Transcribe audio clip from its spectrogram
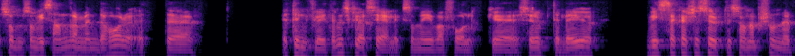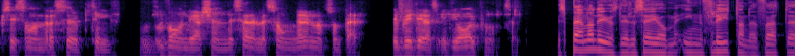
som, som vissa andra, men det har ett, eh, ett inflytande skulle jag säga liksom, i vad folk eh, ser upp till. Det är ju, vissa kanske ser upp till sådana personer precis som andra ser upp till vanliga kändisar eller sångare eller något sånt där. Det blir deras ideal på något sätt. Spännande just det du säger om inflytande, för att eh,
